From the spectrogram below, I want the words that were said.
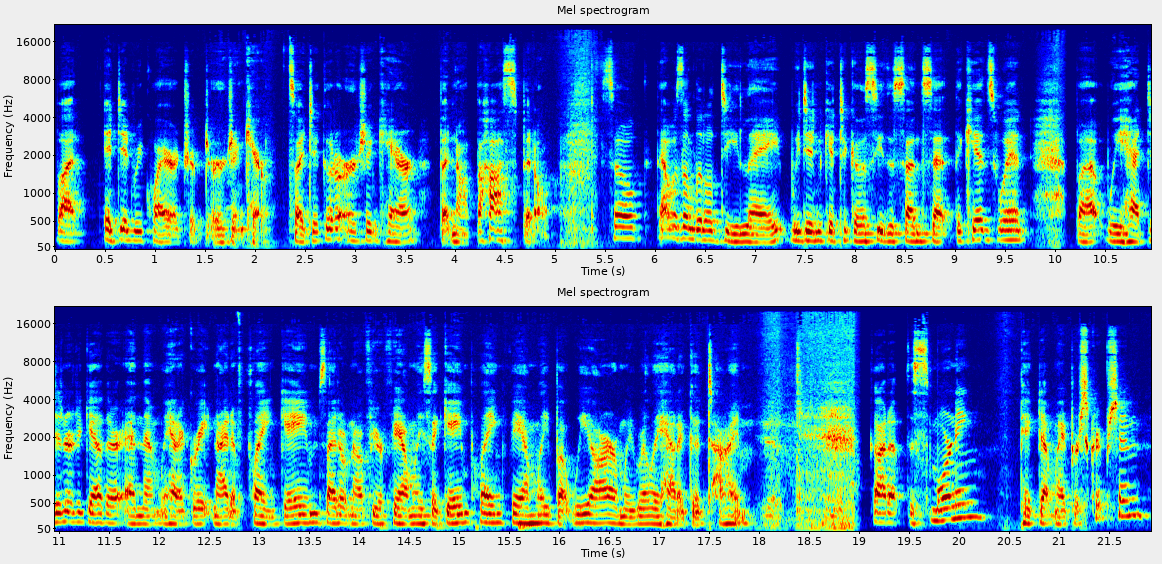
But it did require a trip to urgent care. So I did go to urgent care, but not the hospital. So that was a little delay. We didn't get to go see the sunset. The kids went, but we had dinner together and then we had a great night of playing games. I don't know if your family's a game playing family, but we are, and we really had a good time. Got up this morning, picked up my prescription,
